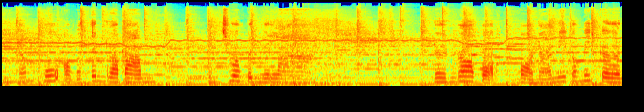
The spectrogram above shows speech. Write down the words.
มีน้ำพุออกมาเต้นระบำเป็นช่วงเป็นเวลา เดินรอบเบ่อบ่อน้ำนี่ก็ไม่เกิน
